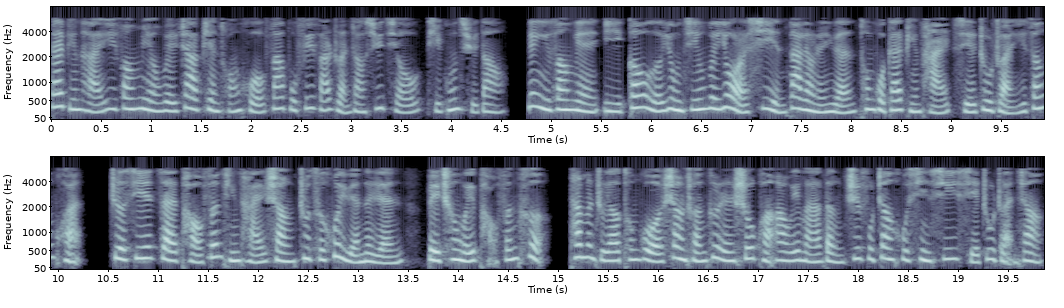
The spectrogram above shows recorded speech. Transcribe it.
该平台一方面为诈骗团伙发布非法转账需求提供渠道，另一方面以高额佣金为诱饵，吸引大量人员通过该平台协助转移赃款。这些在跑分平台上注册会员的人被称为跑分客。他们主要通过上传个人收款二维码等支付账户信息协助转账，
